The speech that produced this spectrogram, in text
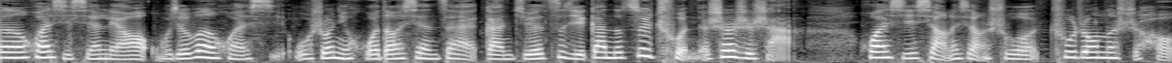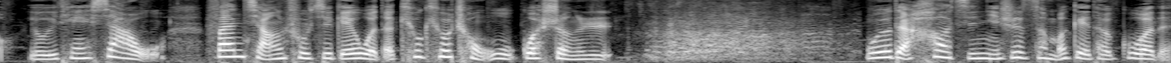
跟欢喜闲聊，我就问欢喜：“我说你活到现在，感觉自己干的最蠢的事儿是啥？”欢喜想了想说：“初中的时候，有一天下午，翻墙出去给我的 QQ 宠物过生日。”我有点好奇你是怎么给它过的。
